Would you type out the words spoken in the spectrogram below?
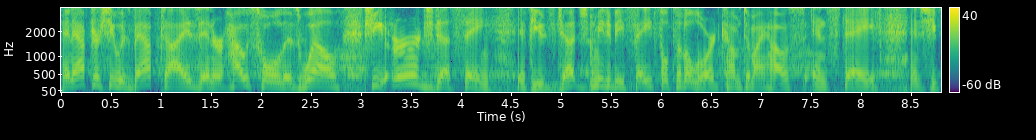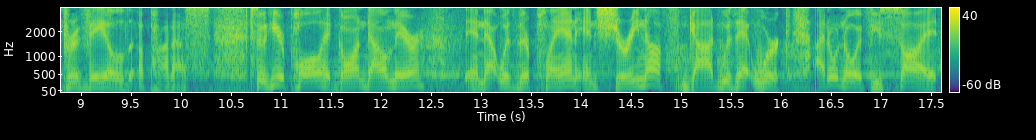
And after she was baptized and her household as well, she urged us, saying, If you judged me to be faithful to the Lord, come to my house and stay. And she prevailed upon us. So here Paul had gone down there, and that was their plan. And sure enough, God was at work. I don't know if you saw it,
